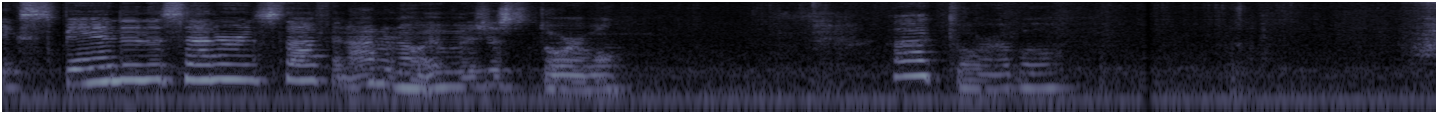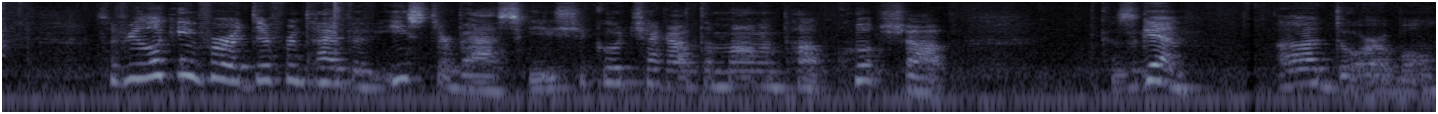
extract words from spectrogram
expand in the center and stuff, and I don't know, it was just adorable. Adorable. So if you're looking for a different type of Easter basket, you should go check out the Mom and Pop Quilt Shop. Because again, adorable.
